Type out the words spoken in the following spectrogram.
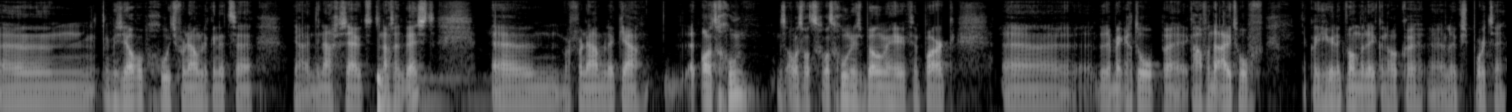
Uh, ik ben zelf opgegroeid voornamelijk in het ja, Den Haag Zuid, Den Haag Zuidwest. Uh, maar voornamelijk ja, al het groen. Dus alles wat, wat groen is, bomen heeft, een park. Uh, daar ben ik echt dol op. ik hou van de Uithof. Daar kan je heerlijk wandelen. Je kan ook uh, leuk sporten.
